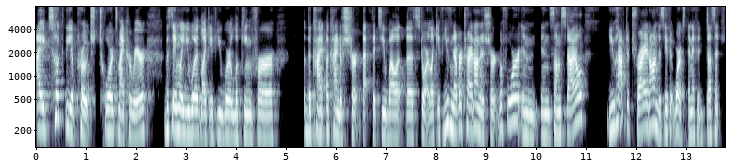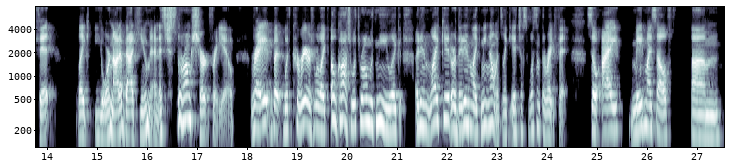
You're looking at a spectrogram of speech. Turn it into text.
I took the approach towards my career the same way you would like if you were looking for the kind a kind of shirt that fits you well at the store. Like if you've never tried on a shirt before in in some style, you have to try it on to see if it works. And if it doesn't fit, like you're not a bad human. It's just the wrong shirt for you. Right. But with careers, we're like, oh gosh, what's wrong with me? Like I didn't like it or they didn't like me. No, it's like it just wasn't the right fit. So I made myself um,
